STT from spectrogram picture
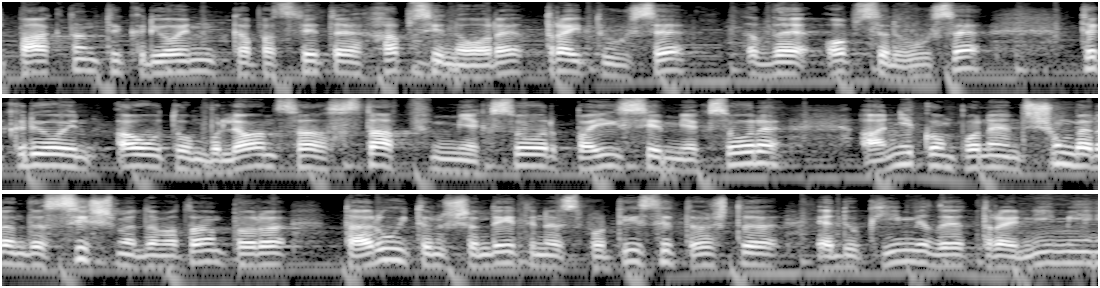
të paktën të krijojnë kapacitete hapësinore, trajtuese dhe observuese, të krijojnë autoambulanca, staf mjekësor, pajisje mjekësore, a një komponentë shumë e rëndësishme, domethënë për ta ruajtur shëndetin e sportistit është edukimi dhe trajnimi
